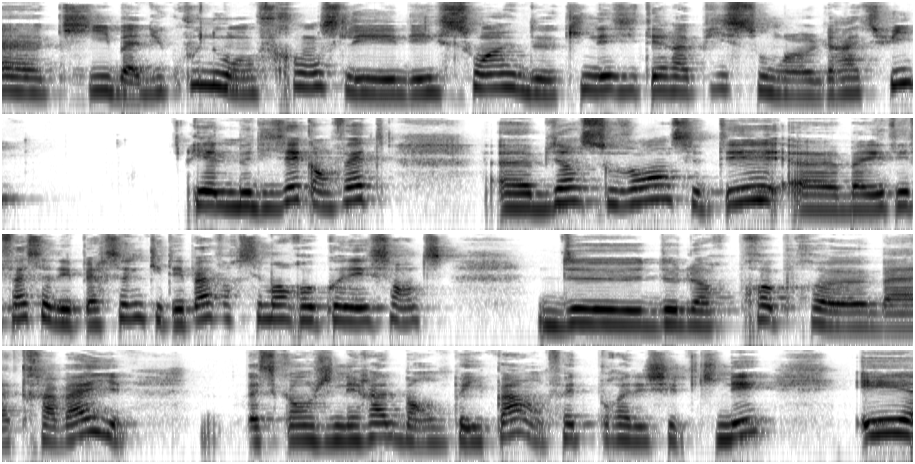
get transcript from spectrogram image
euh, qui, bah, du coup, nous en France, les, soins de kinésithérapie sont euh, gratuits. Et elle me disait qu'en fait, bien souvent, c'était, bah, elle était face à des personnes qui n'étaient pas forcément reconnaissantes de, de leur propre bah, travail, parce qu'en général, bah, on paye pas en fait pour aller chez le kiné. Et,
